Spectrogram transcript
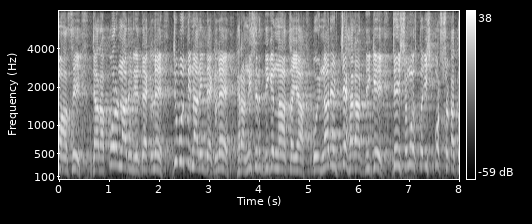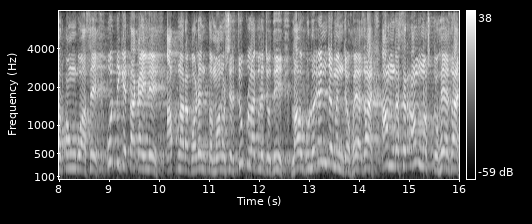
এমনও আছে। যারা পর নারীরে দেখলে, যুবতী নারী দেখলে, হেরা নিচের দিকে না চাইয়া ওই নারীর চেহারার দিকে যেই সমস্ত স্পর্শকাতর অঙ্গ আছে, ওদিকে তাকাইলে আপনারা বলেন তো, মানুষের চুপ লাগলে যদি লাউগুলো এঞ্জমেঞ্জ হয়ে যায়, আম গাছের আম নষ্ট হয়ে যায়,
